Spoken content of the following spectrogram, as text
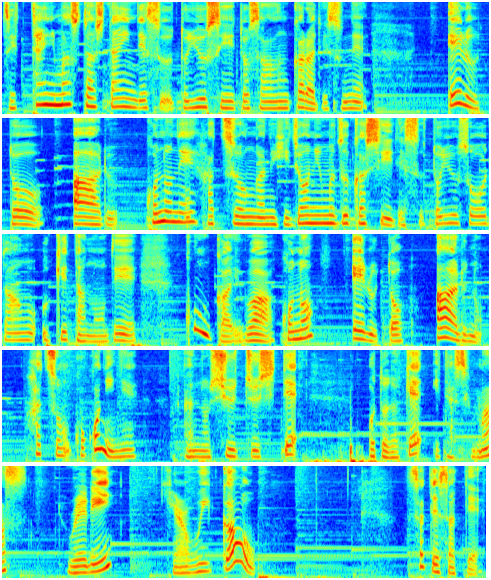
絶対にマスターしたいんですという生徒さんからですね、L と R このね発音がね非常に難しいですという相談を受けたので今回はこの L と R の発音ここにねあの集中してお届けいたします Ready? Here we go! さてさて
